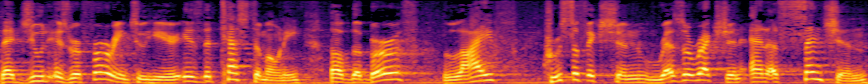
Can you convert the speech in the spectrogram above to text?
that Jude is referring to here is the testimony of the birth, life, crucifixion, resurrection, and ascension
